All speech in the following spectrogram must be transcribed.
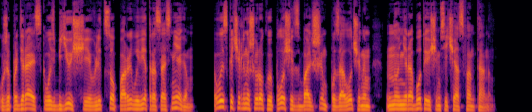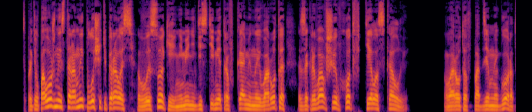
уже продираясь сквозь бьющие в лицо порывы ветра со снегом, выскочили на широкую площадь с большим позолоченным, но не работающим сейчас фонтаном. С противоположной стороны площадь упиралась в высокие, не менее 10 метров каменные ворота, закрывавшие вход в тело скалы. Ворота в подземный город,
